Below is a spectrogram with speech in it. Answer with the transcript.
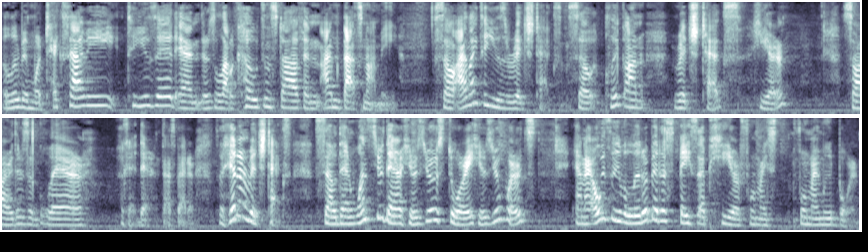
a little bit more tech savvy to use it, and there's a lot of codes and stuff, and I'm that's not me. So I like to use rich text. So click on rich text here. Sorry, there's a glare. Okay, there, that's better. So hit on rich text. So then once you're there, here's your story, here's your words. And I always leave a little bit of space up here for my, for my mood board.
